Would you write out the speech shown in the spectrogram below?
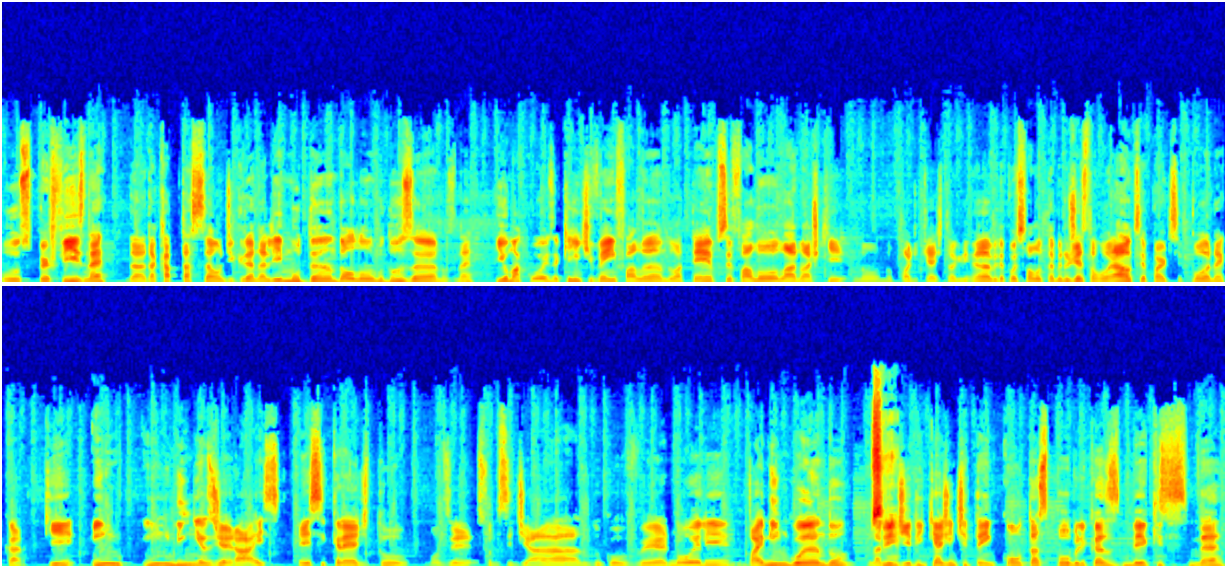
os perfis, né? Da, da, captação de grana ali mudando ao longo dos anos, né? E uma coisa que a gente vem falando há tempo, você falou lá no, acho que no, no podcast do AgriHub, depois falou também no Gestão Rural, que você participou, né, cara? Que em, em linhas gerais, esse crédito, vamos dizer, subsidiado do governo, ele vai minguando na Sim. medida em que a gente tem contas públicas meio que, né,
